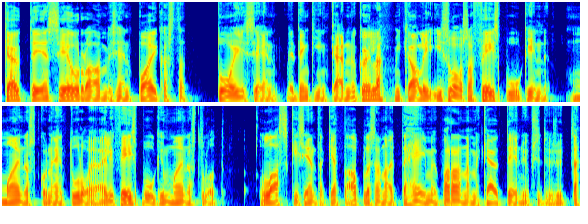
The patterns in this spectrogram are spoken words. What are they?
käyttäjien seuraamisen paikasta toiseen, etenkin kännyköillä, mikä oli iso osa Facebookin mainoskoneen tuloja. Eli Facebookin mainostulot laski sen takia, että Apple sanoi, että hei, me parannamme käyttäjien yksityisyyttä.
